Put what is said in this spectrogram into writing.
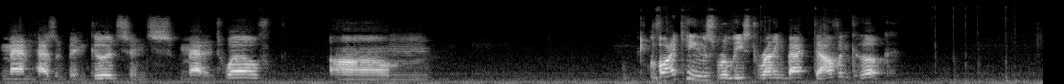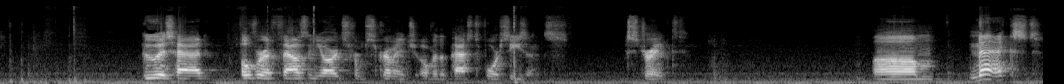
Madden hasn't been good since Madden 12. Um, Vikings released running back Dalvin Cook, who has had over a thousand yards from scrimmage over the past four seasons straight. Um, next,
